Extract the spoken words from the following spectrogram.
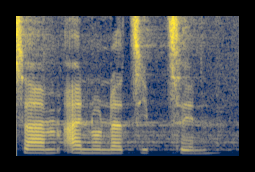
Psalm 117.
